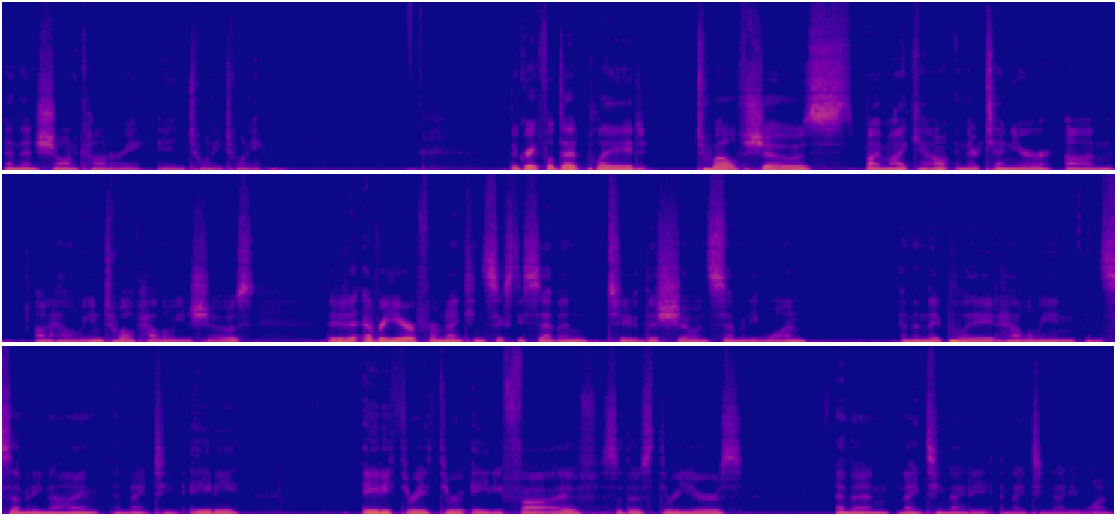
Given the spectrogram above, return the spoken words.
and then Sean Connery in 2020. The Grateful Dead played 12 shows by my count in their tenure on on Halloween, 12 Halloween shows. They did it every year from 1967 to this show in 71. And then they played Halloween in 79 and 1980, 83 through 85. So those three years. And then 1990 and 1991.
